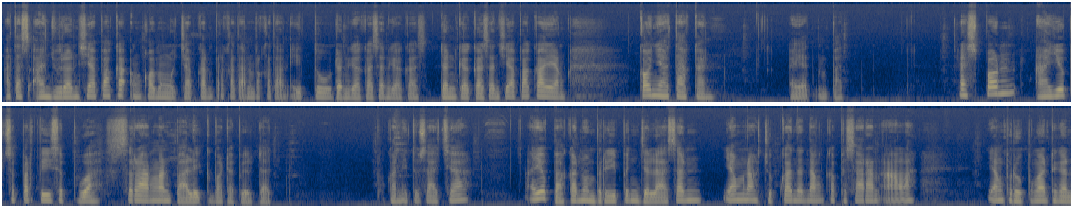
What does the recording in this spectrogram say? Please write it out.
atas anjuran siapakah engkau mengucapkan perkataan-perkataan itu dan gagasan-gagas dan gagasan siapakah yang kau nyatakan? Ayat 4. Respon Ayub seperti sebuah serangan balik kepada Bildad. Bukan itu saja, Ayub bahkan memberi penjelasan yang menakjubkan tentang kebesaran Allah yang berhubungan dengan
